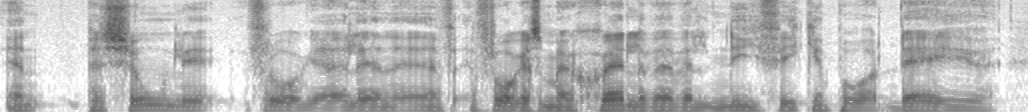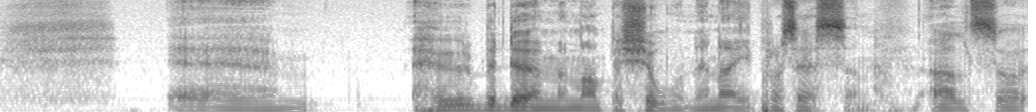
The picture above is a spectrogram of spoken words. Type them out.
En personlig fråga, eller en, en, en fråga som jag själv är väldigt nyfiken på, det är ju eh, hur bedömer man personerna i processen? Alltså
